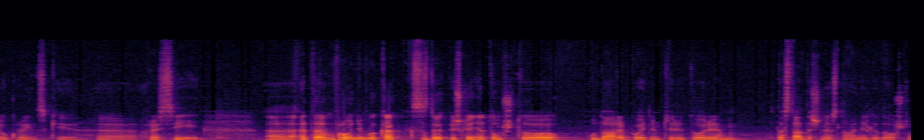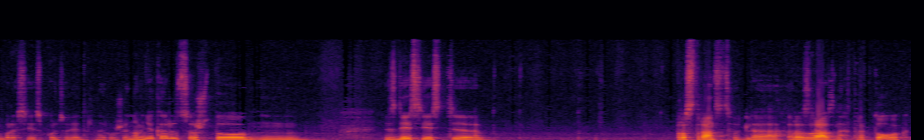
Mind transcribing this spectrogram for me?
украинские Россией, это вроде бы как создает впечатление о том, что удары по этим территориям достаточное основание для того, чтобы Россия использовала ядерное оружие. Но мне кажется, что здесь есть пространство для раз, разных трактовок,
